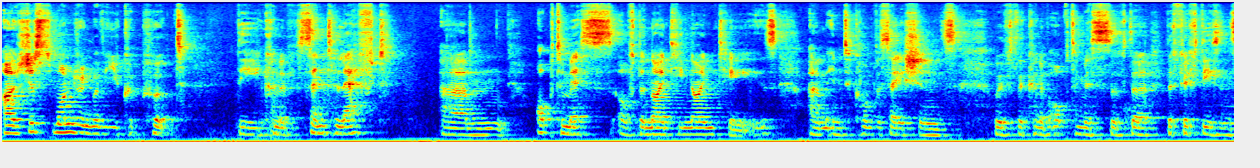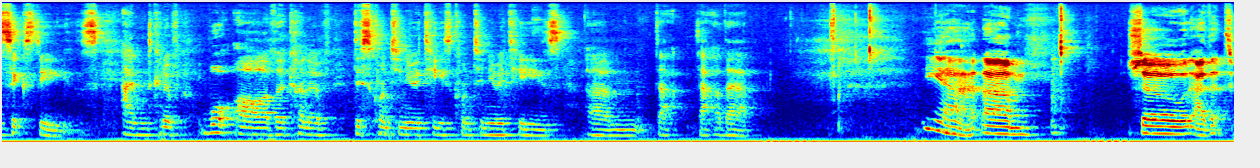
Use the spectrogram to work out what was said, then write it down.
I was just wondering whether you could put the kind of centre left um, optimists of the 1990s um, into conversations with the kind of optimists of the, the 50s and 60s and kind of what are the kind of discontinuities, continuities um, that, that are there? Yeah, um, so uh, that's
